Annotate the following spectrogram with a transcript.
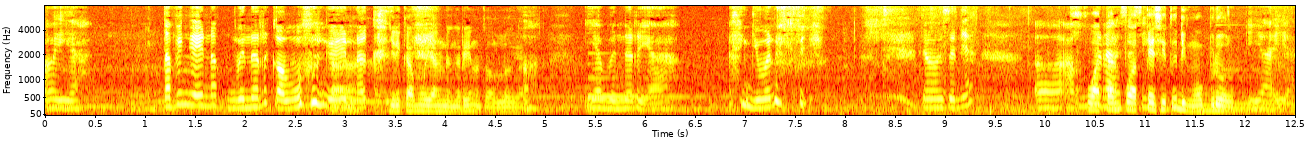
Oh iya. Tapi nggak enak. Bener kamu nggak Ah, enak. jadi kamu yang dengerin atau lo yang? Oh. Iya bener ya. Gimana sih? Ya maksudnya eh, aku kekuatan podcast itu di ngobrol. Sih, Iya iya.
